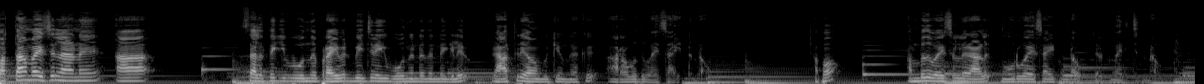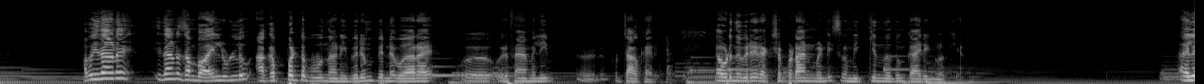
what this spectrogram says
പത്താം വയസ്സിലാണ് ആ സ്ഥലത്തേക്ക് പോകുന്നത് പ്രൈവറ്റ് ബീച്ചിലേക്ക് പോകുന്നുണ്ടെന്നുണ്ടെങ്കിൽ രാത്രി ആകുമ്പോഴേക്കും നിങ്ങൾക്ക് അറുപത് വയസ്സായിട്ടുണ്ടാവും. അപ്പോൾ അമ്പത് വയസ്സുള്ള ഒരാൾ നൂറ് വയസ്സായിട്ടുണ്ടാവും ചിലപ്പോൾ മരിച്ചിട്ടുണ്ടാവും. അപ്പോൾ ഇതാണ് ഇതാണ് സംഭവം. അതിനുള്ളിൽ അകപ്പെട്ട് പോകുന്നതാണ് ഇവരും പിന്നെ വേറെ ഒരു ഫാമിലിയും കുറച്ച് ആൾക്കാർ അവിടുന്ന് ഇവർ രക്ഷപ്പെടാൻ വേണ്ടി ശ്രമിക്കുന്നതും കാര്യങ്ങളൊക്കെയാണ്. അതിൽ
